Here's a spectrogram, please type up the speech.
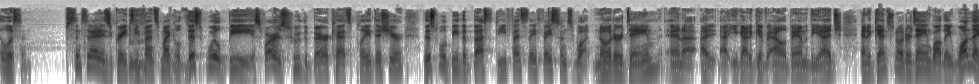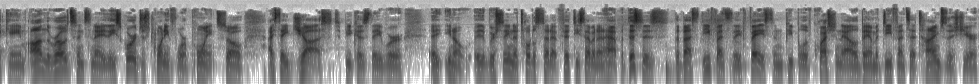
listen, Cincinnati is a great defense, Michael. This will be, as far as who the Bearcats played this year, this will be the best defense they faced since what Notre Dame, and I, I, you got to give Alabama the edge. And against Notre Dame, while they won that game on the road, Cincinnati they scored just 24 points. So I say just because they were, uh, you know, we're seeing a total set at 57 and a half. But this is the best defense they faced, and people have questioned the Alabama defense at times this year.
